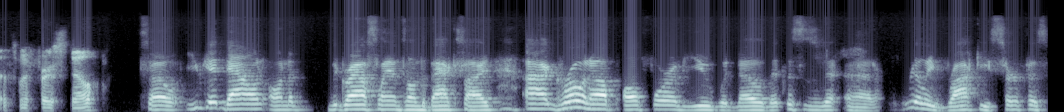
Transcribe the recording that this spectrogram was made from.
That's my first stealth. So you get down on the, the grasslands on the backside. Uh, growing up, all four of you would know that this is a, a really rocky surface.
